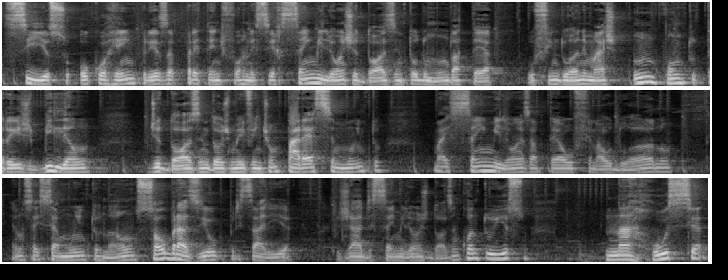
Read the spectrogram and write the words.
Se isso ocorrer, a empresa pretende fornecer 100 milhões de doses em todo o mundo até o fim do ano e mais 1,3 bilhão de doses em 2021. Parece muito, mas 100 milhões até o final do ano. Eu não sei se é muito não. Só o Brasil precisaria já de 100 milhões de doses. Enquanto isso, na Rússia,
